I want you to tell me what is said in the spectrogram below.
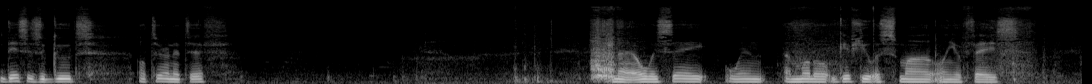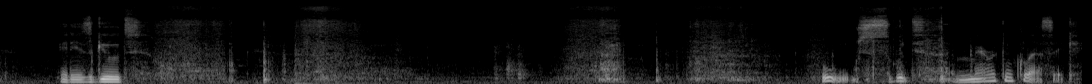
this is a good alternative. And I always say when a model gives you a smile on your face, it is good. Ooh, sweet American classic.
